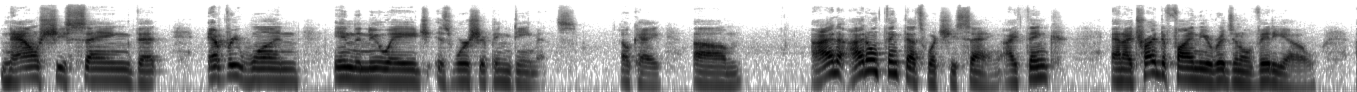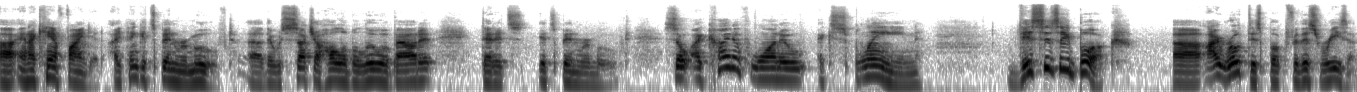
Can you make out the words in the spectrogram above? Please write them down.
now she's saying that everyone in the New Age is worshiping demons. Okay, um, I, I don't think that's what she's saying. I think, and I tried to find the original video, uh, and I can't find it. I think it's been removed. Uh, there was such a hullabaloo about it that it's it's been removed. So I kind of want to explain. This is a book. Uh, I wrote this book for this reason.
